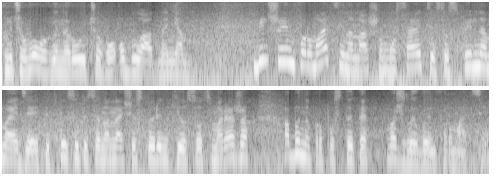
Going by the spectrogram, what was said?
ключового генеруючого обладнання. Більше інформації на нашому сайті Суспільне медіа. Підписуйтеся на наші сторінки у соцмережах, аби не пропустити важливої інформації.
